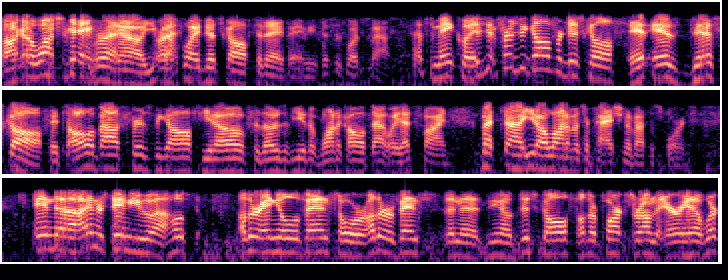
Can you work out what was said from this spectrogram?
oh, I got to watch the game. Right. No, you Right. got to play disc golf today, baby. This is what's best. That's the main question. Is it frisbee golf or disc golf? It is disc golf. It's all about frisbee golf. You know, for those of you that want to call it that way, that's fine. But uh, you know, a lot of us are passionate about the sport. And uh, I understand you uh, host other annual events or other events in the you know disc golf, other parks around the area. Where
